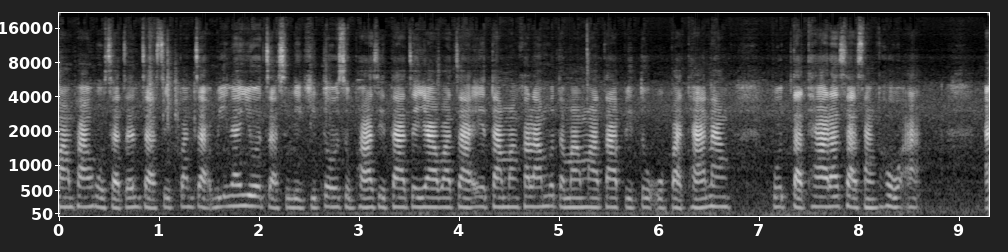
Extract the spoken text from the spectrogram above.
มังพาหุสัจจันจะสิบปัญจวินโยจะสุลิคิโตสุภาสิตาจยาวาจาเอตามังคลามุตมังมาตาปิตุอุปัฏฐานังปุตตทารสสสังโฆอะอ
